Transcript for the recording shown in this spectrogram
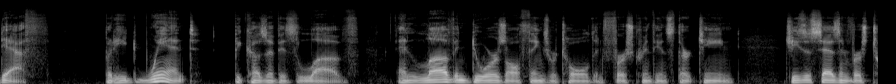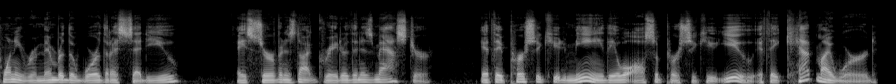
death, but he went because of his love. And love endures all things, we're told in 1 Corinthians 13. Jesus says in verse 20, Remember the word that I said to you? A servant is not greater than his master. If they persecuted me, they will also persecute you. If they kept my word,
